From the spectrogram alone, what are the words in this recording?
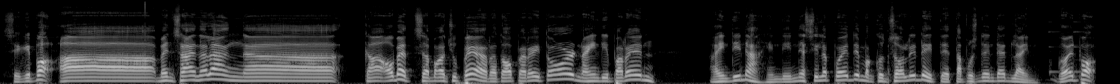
Sige po. Ah, mensahe na lang ah, ka-Obet sa mga super at operator na hindi pa rin ah, hindi na, hindi na sila pwede mag-consolidate. Eh, tapos na yung deadline. Go ahead po.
